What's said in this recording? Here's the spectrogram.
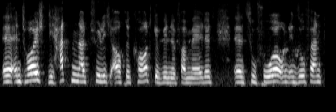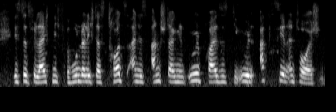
äh, enttäuscht. Die hatten natürlich auch Rekordgewinne vermeldet äh, zuvor. Und insofern ist es vielleicht nicht verwunderlich, dass trotz eines ansteigenden Ölpreises die Ölaktien enttäuschen.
